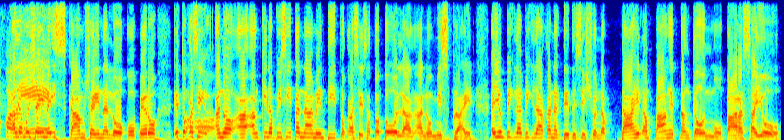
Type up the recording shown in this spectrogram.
correct. alam mo siya yung na-scam, siya yung naloko. Pero ito kasi, Oo. ano, ah, ang kinabisita namin dito kasi sa totoo lang, ano, Miss Bride, ay yung bigla-bigla ka nagde-desisyon na dahil ang pangit ng gown mo para sa'yo,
